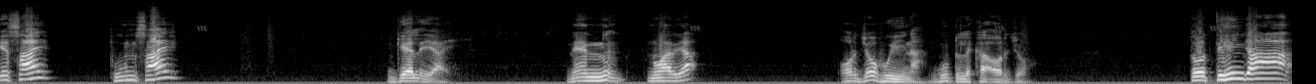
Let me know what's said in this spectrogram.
ᱜᱮᱥᱟᱭ ᱯᱩᱱ ᱥᱟᱭ ᱜᱮᱞ ᱮᱭᱟᱭ ᱱᱮᱱ ᱱᱚᱣᱟ ᱨᱮᱭᱟᱜ ᱚᱨᱡᱚ ᱦᱩᱭᱱᱟ ᱜᱩᱴ ᱞᱮᱠᱷᱟ ᱚᱨᱡᱚ ᱛᱚ ᱛᱤᱦᱤᱧ ᱡᱟᱦᱟᱸ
